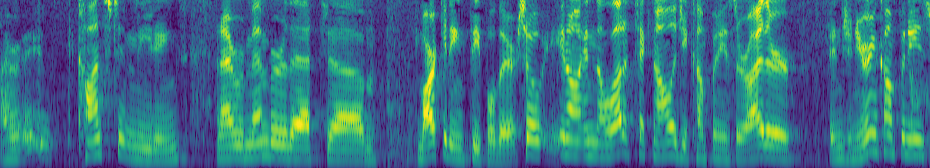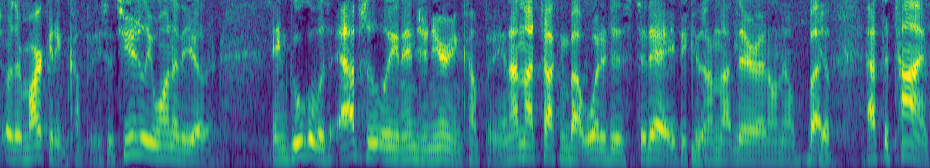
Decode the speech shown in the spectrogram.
I, constant meetings. And I remember that um, marketing people there. So, you know, in a lot of technology companies, they're either engineering companies or they're marketing companies. It's usually one or the other. And Google was absolutely an engineering company. And I'm not talking about what it is today because yep. I'm not there, I don't know. But yep. at the time,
